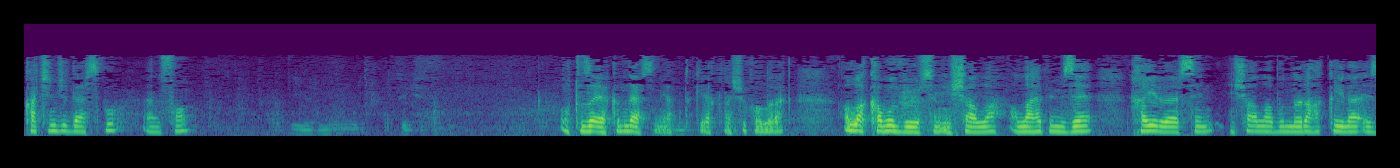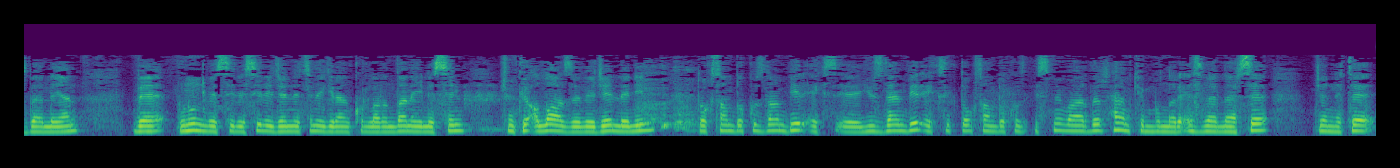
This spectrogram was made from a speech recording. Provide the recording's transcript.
kaçıncı ders bu en son? 30'a yakın ders mi yaptık yaklaşık olarak. Allah kabul buyursun inşallah. Allah hepimize hayır versin. İnşallah bunları hakkıyla ezberleyen ve bunun vesilesiyle cennetine giren kullarından eylesin. Çünkü Allah Azze ve Celle'nin 99'dan bir eksik, 100'den bir eksik 99 ismi vardır. Hem kim bunları ezberlerse cennete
